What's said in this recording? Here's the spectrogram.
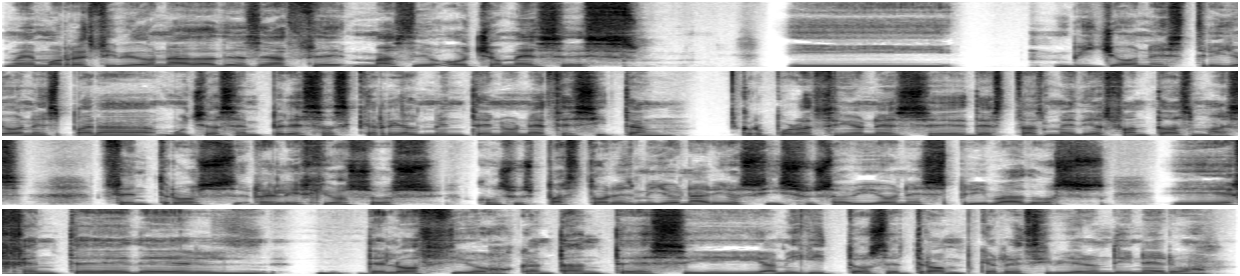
No hemos recibido nada desde hace más de ocho meses y billones, trillones para muchas empresas que realmente no necesitan corporaciones eh, de estas medias fantasmas, centros religiosos con sus pastores millonarios y sus aviones privados, eh, gente del, del ocio, cantantes y amiguitos de Trump que recibieron dinero.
